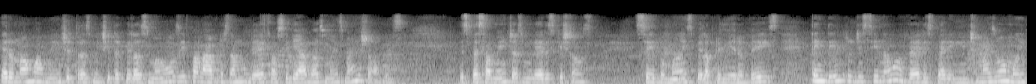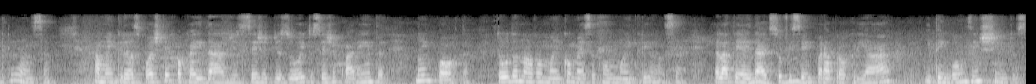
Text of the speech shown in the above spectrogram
era normalmente transmitida pelas mãos e palavras da mulher que auxiliava as mães mais jovens, especialmente as mulheres que estão sendo mães pela primeira vez, tem dentro de si não uma velha experiente, mas uma mãe criança. A mãe criança pode ter qualquer idade, seja 18, seja 40, não importa. Toda nova mãe começa como mãe criança. Ela tem a idade suficiente para procriar e tem bons instintos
